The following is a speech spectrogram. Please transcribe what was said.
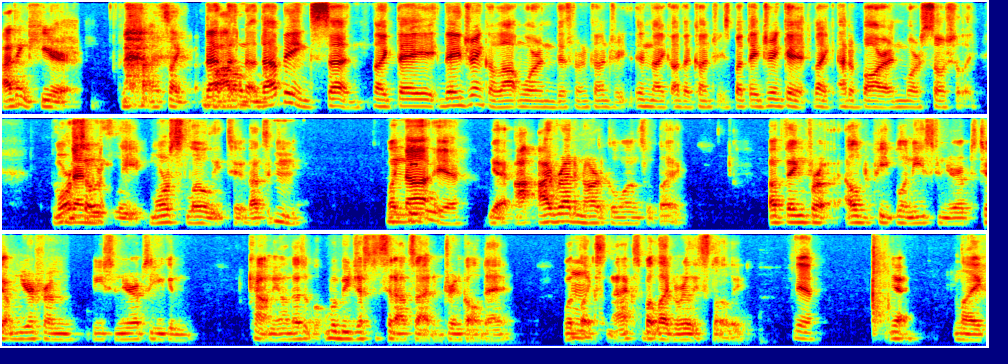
I think here it's like that. That, that being said, like they they drink a lot more in different countries, in like other countries, but they drink it like at a bar and more socially. More than, socially, more slowly too. That's a key. Hmm. Like not people, yeah. Yeah, I, I read an article once with like a thing for elder people in Eastern Europe too I mean, you're from Eastern Europe, so you can count me on this. It would be just to sit outside and drink all day with mm. like snacks, but like really slowly. Yeah. Yeah. Like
